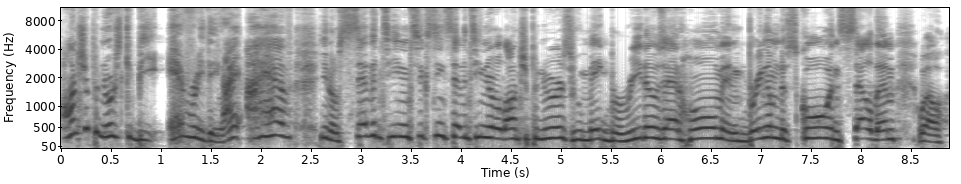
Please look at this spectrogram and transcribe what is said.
Entrepreneurs can be everything. I, I have, you know, 17, 16, 17 year old entrepreneurs who make burritos at home and bring them to school and sell them. Well,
